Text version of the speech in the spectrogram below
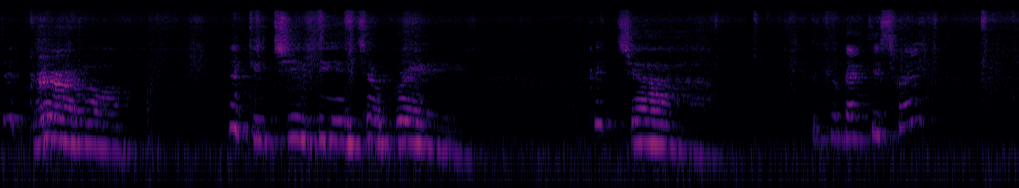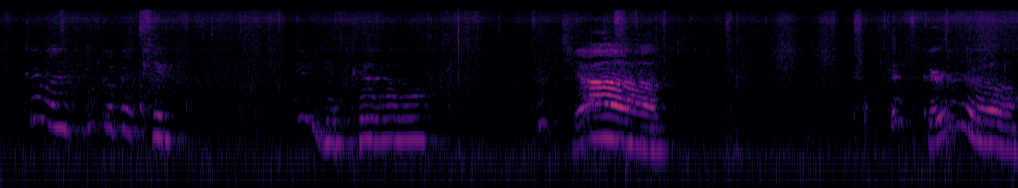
Good girl. Look at you being so brave. Good job. We go back this way? Come on, we'll go back here. There you go. Good job. Good girl.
